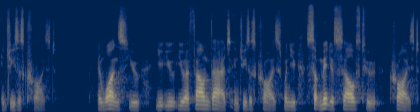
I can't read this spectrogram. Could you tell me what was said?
in Jesus Christ. And once you, you, you, you have found that in Jesus Christ, when you submit yourselves to Christ,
